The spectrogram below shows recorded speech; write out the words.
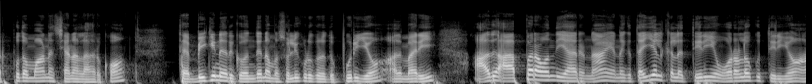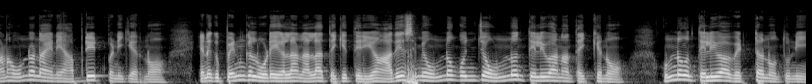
அற்புதமான சேனலாக இருக்கும். த பிகினருக்கு வந்து நம்ம சொல்லிக் கொடுக்குறது புரியும். அது மாதிரி அது அப்புறம் வந்து யாருன்னா எனக்கு தையல் கலை தெரியும் ஓரளவுக்கு தெரியும். ஆனால் இன்னும் நான் என்னை அப்டேட் பண்ணிக்கிறணும். எனக்கு பெண்கள் உடைகள்லாம் நல்லா தைக்க தெரியும். அதே சமயம் இன்னும் கொஞ்சம் இன்னும் தெளிவாக நான் தைக்கணும். இன்னும் தெளிவாக வெட்டணும் துணி.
